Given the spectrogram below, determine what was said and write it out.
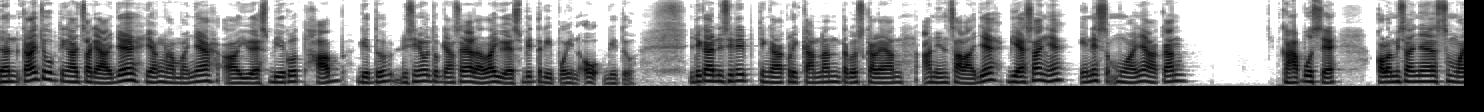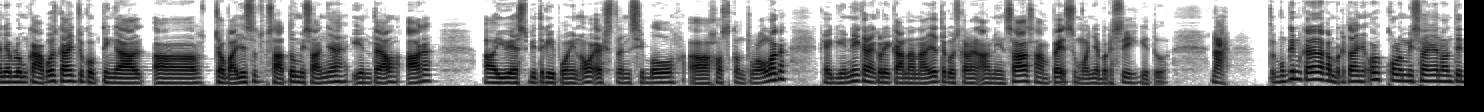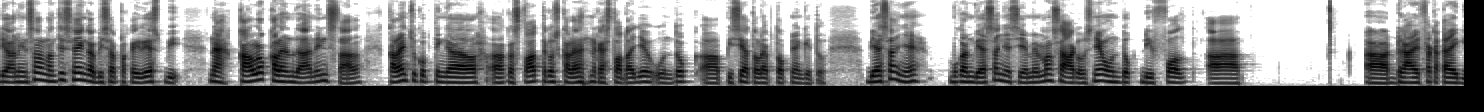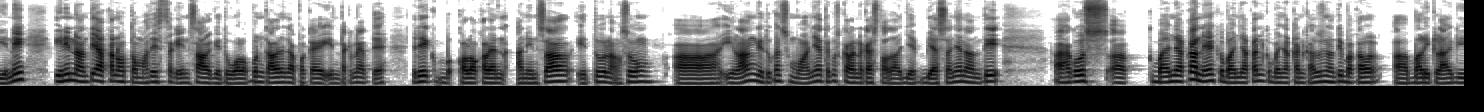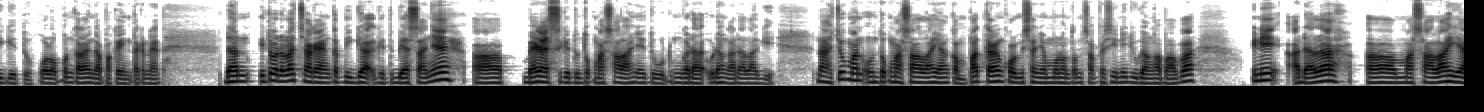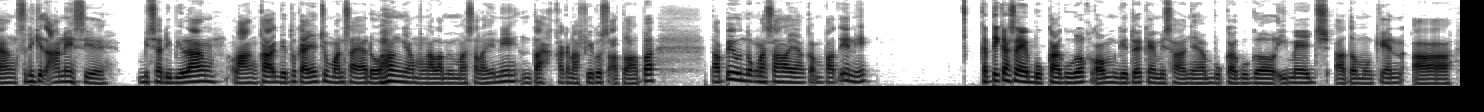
Dan kalian cukup tinggal cari aja yang namanya uh, USB root hub gitu. Di sini untuk yang saya adalah USB 3.0 gitu. Jadi kalian di sini tinggal klik kanan terus kalian uninstall aja. Biasanya ini semuanya akan kehapus ya. Kalau misalnya semuanya belum kehapus, kalian cukup tinggal uh, coba aja satu-satu misalnya Intel R uh, USB 3.0 extensible uh, host controller kayak gini kalian klik kanan aja terus kalian uninstall sampai semuanya bersih gitu. Nah, mungkin kalian akan bertanya, oh kalau misalnya nanti di uninstall nanti saya nggak bisa pakai USB. Nah, kalau kalian udah uninstall, kalian cukup tinggal uh, ke start terus kalian restart aja untuk uh, PC atau laptopnya gitu. Biasanya, bukan biasanya sih, ya, memang seharusnya untuk default uh, uh, driver kayak gini ini nanti akan otomatis terinstall gitu walaupun kalian nggak pakai internet ya. Jadi kalau kalian uninstall itu langsung uh, hilang gitu kan semuanya terus kalian restore aja. Biasanya nanti harus uh, kebanyakan ya kebanyakan kebanyakan kasus nanti bakal uh, balik lagi gitu walaupun kalian nggak pakai internet. Dan itu adalah cara yang ketiga gitu biasanya uh, beres gitu untuk masalahnya itu udah ada udah nggak ada lagi. Nah cuman untuk masalah yang keempat kalian kalau misalnya mau nonton sampai sini juga nggak apa-apa ini adalah uh, masalah yang sedikit aneh sih ya. Bisa dibilang langka gitu, kayaknya cuma saya doang yang mengalami masalah ini, entah karena virus atau apa. Tapi untuk masalah yang keempat ini, ketika saya buka Google Chrome gitu ya, kayak misalnya buka Google Image atau mungkin uh,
